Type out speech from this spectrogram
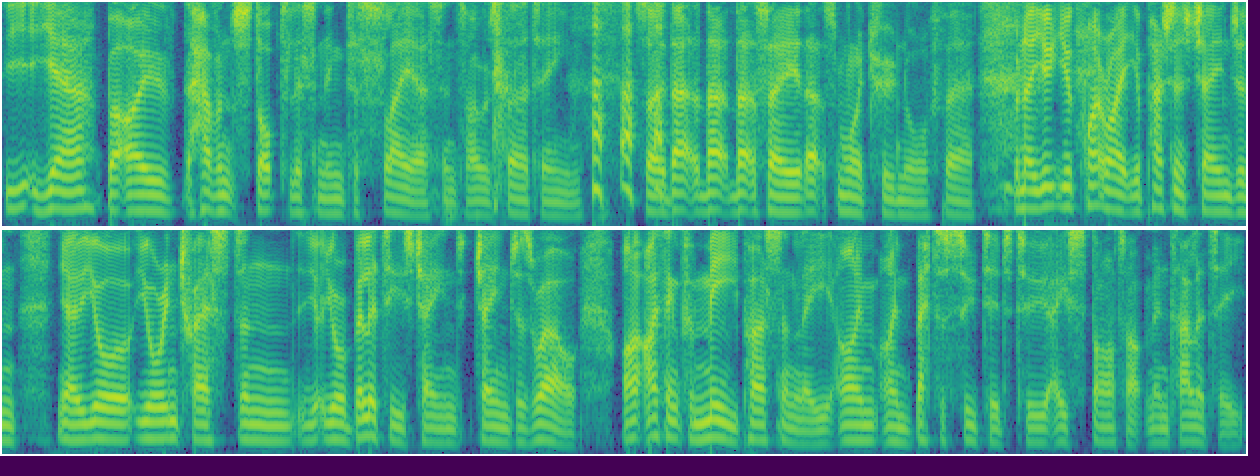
Yeah, but I haven't stopped listening to Slayer since I was thirteen. so that that that's a that's my true north there. But no, you, you're quite right. Your passions change, and you know your your interests and your abilities change change as well. I, I think for me personally, I'm I'm better suited to a startup mentality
